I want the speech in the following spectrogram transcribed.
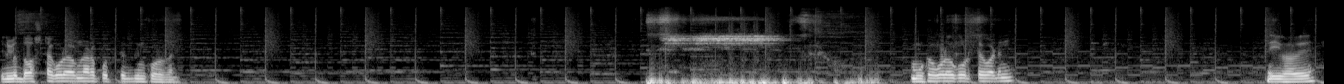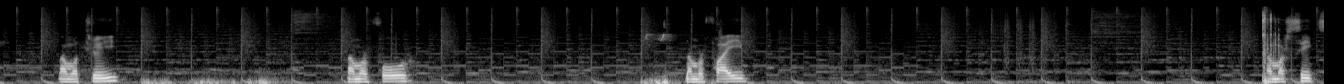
এগুলো দশটা করে আপনারা প্রত্যেক দিন করবেন। মুঠো করেও করতে পারেন। এইভাবে। Number three number four number five number six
